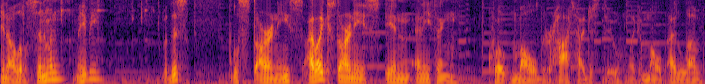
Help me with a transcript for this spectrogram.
You know, a little cinnamon, maybe? With this little star anise. I like star anise in anything, quote, mulled or hot. I just do. Like a mulled. I love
